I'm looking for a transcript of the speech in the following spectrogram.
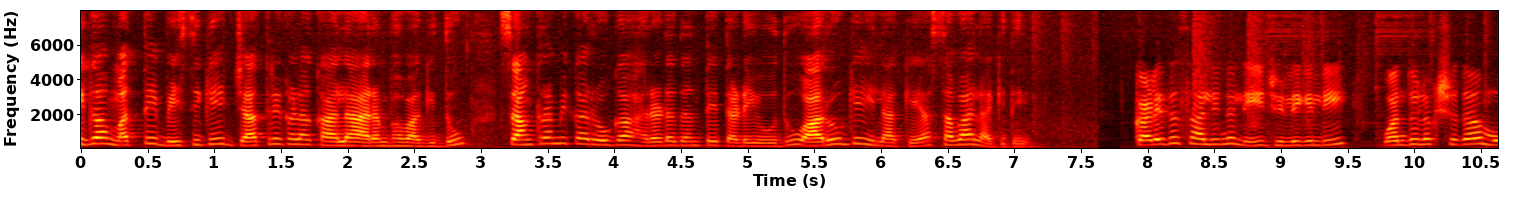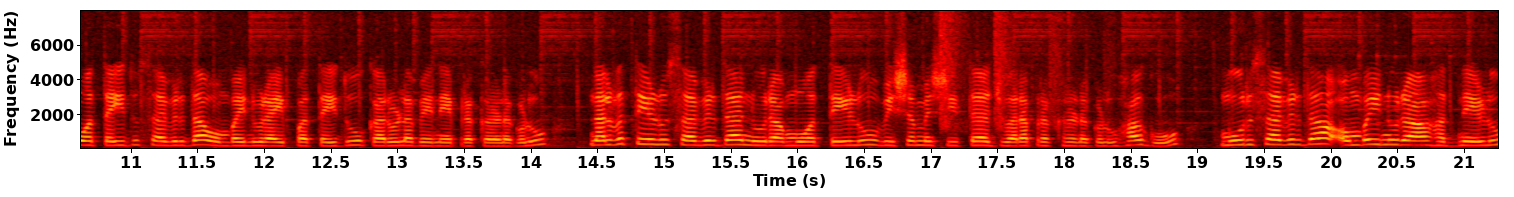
ಈಗ ಮತ್ತೆ ಬೇಸಿಗೆ ಜಾತ್ರೆಗಳ ಕಾಲ ಆರಂಭವಾಗಿದ್ದು, ಸಾಂಕ್ರಾಮಿಕ ರೋಗ ಹರಡದಂತೆ ತಡೆಯುವುದು ಆರೋಗ್ಯ ಇಲಾಖೆಯ ಸವಾಲಾಗಿದೆ. ಕಳೆದ ಸಾಲಿನಲ್ಲಿ ಜಿಲ್ಲೆಯಲ್ಲಿ ಒಂದು ಲಕ್ಷದ ಮೂವತ್ತೈದು ಸಾವಿರದ ಒಂಬೈನೂರ ಇಪ್ಪತ್ತೈದು ಕರುಳಬೇನೆ ಪ್ರಕರಣಗಳು, ನಲವತ್ತೇಳು ಸಾವಿರದ ನೂರ ಮೂವತ್ತೇಳು ವಿಷಮಶೀತ ಜ್ವರ ಪ್ರಕರಣಗಳು ಹಾಗೂ ಮೂರು ಸಾವಿರದ ಒಂಬೈನೂರ ಹದಿನೇಳು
